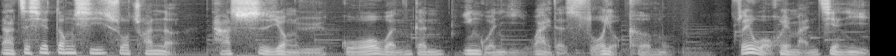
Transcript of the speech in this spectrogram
那这些东西说穿了，它适用于国文跟英文以外的所有科目，所以我会蛮建议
